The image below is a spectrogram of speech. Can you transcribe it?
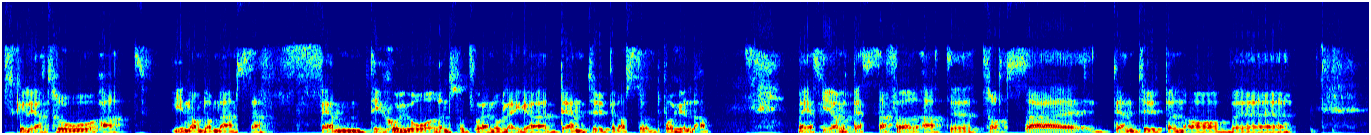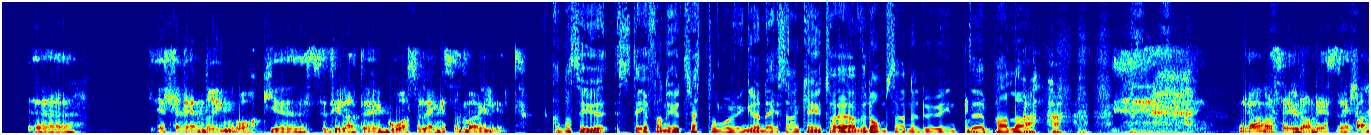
skulle jag tro att inom de närmsta fem till sju åren så får jag nog lägga den typen av stund på hyllan. Men jag ska göra mitt bästa för att eh, trotsa den typen av eh, eh, förändring och eh, se till att det går så länge som möjligt. Annars är ju Stefan är ju 13 år yngre än dig så han kan ju ta över dem sen när du inte pallar. ja, vad säger du om det Stefan?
